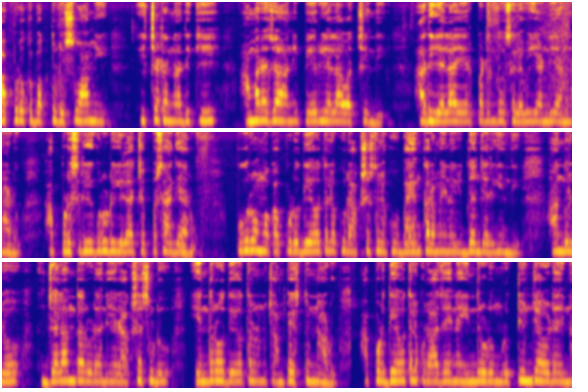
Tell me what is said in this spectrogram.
అప్పుడు ఒక భక్తుడు స్వామి ఇచ్చట నదికి అమరజ అని పేరు ఎలా వచ్చింది? అది ఎలా ఏర్పడిందో సెలవీయండి అన్నాడు. అప్పుడు శ్రీగురుడు ఇలా చెప్పసాగారు. పూర్వం ఒకప్పుడు దేవతలకు రాక్షసులకు భయంకరమైన యుద్ధం జరిగింది. అందులో జలంధరుడనే రాక్షసుడు ఎందరో దేవతలను చంపేస్తున్నాడు. అప్పుడు దేవతలకు రాజైన ఇంద్రుడు మృత్యుంజయుడైన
